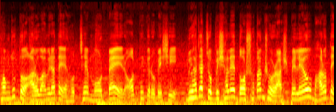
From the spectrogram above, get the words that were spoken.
সংযুক্ত আরব আমিরাতে হচ্ছে মোট ব্যয়ের অর্ধেকেরও বেশি। দুই হাজার চব্বিশ সালে দশ শতাংশ হ্রাস পেলেও ভারতে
